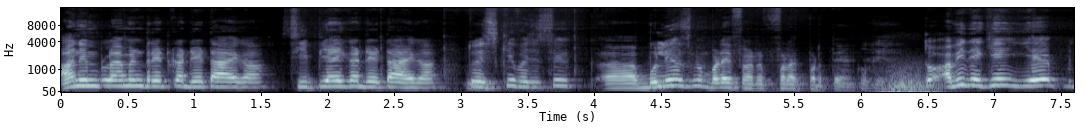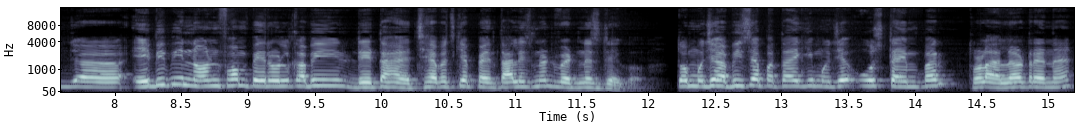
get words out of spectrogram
अनएम्प्लॉयमेंट रेट का डेटा आएगा सीपीआई का डेटा आएगा तो हम्म। इसकी वजह से बुलियंस में बड़े फ़र्क पड़ते हैं। okay. तो अभी देखिए ये एबीपी नॉन फॉर्म पेरोल का भी डेटा है छह बज के पैंतालीस मिनट वेडनेसडे को। तो मुझे अभी से पता है कि मुझे उस टाइम पर थोड़ा अलर्ट रहना है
